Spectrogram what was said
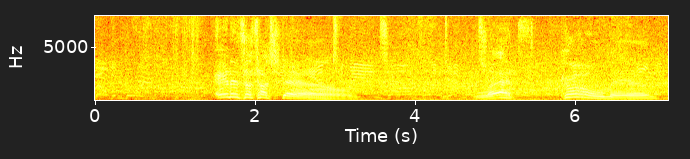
Melvin Gordon. And it's a touchdown. End zone for a Denver Let's go, man.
